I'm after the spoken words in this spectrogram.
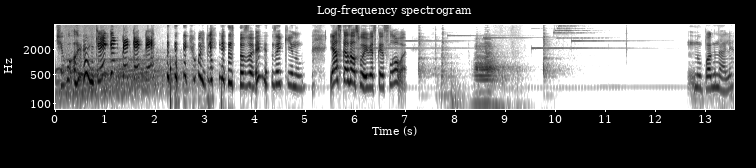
Чего? Ой, блин, за- закинул. Я сказал свое веское слово. Ну, погнали.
